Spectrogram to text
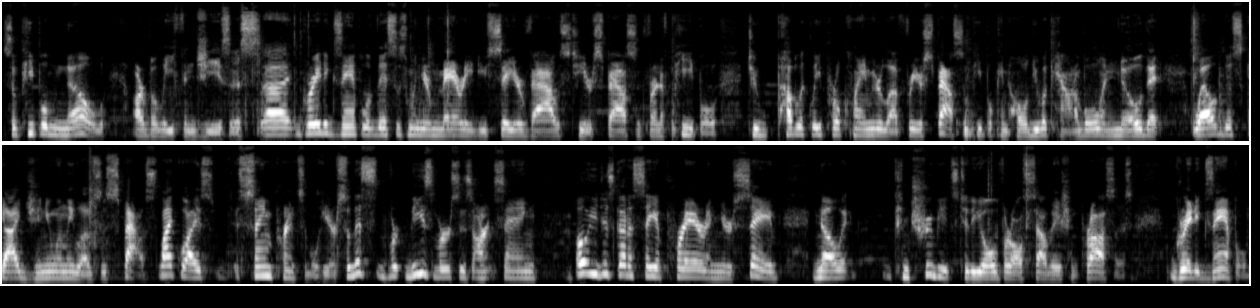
so people know our belief in Jesus. A uh, great example of this is when you're married, you say your vows to your spouse in front of people to publicly proclaim your love for your spouse so people can hold you accountable and know that, well, this guy genuinely loves his spouse. Likewise, same principle here. So this these verses aren't saying, oh, you just got to say a prayer and you're saved. No, it contributes to the overall salvation process. Great example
